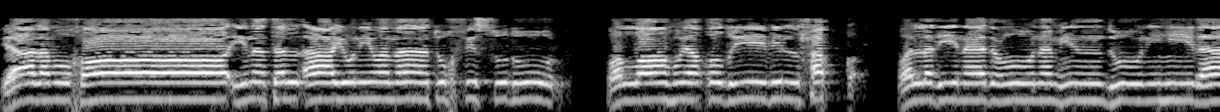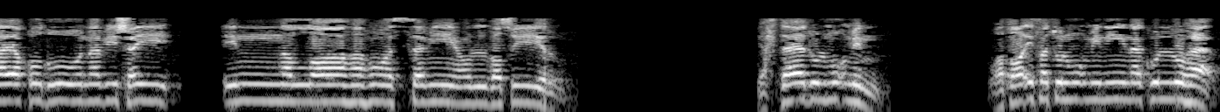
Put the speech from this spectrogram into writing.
يعلم خائنة الأعين وما تخفي الصدور. والله يقضي بالحق. والذين يدعون من دونه لا يقضون بشيء. إن الله هو السميع البصير. يحتاج المؤمن وطائفة المؤمنين كلها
